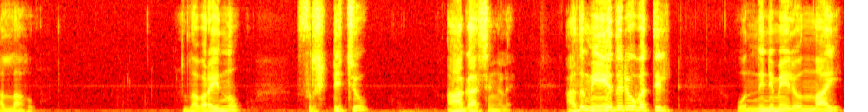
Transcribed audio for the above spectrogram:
അള്ളാഹു എന്താ പറയുന്നു? സൃഷ്ടിച്ചു ആകാശങ്ങളെ. അതും ഏത് രൂപത്തിൽ? ഒന്നിനുമേൽ ഒന്നായി.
